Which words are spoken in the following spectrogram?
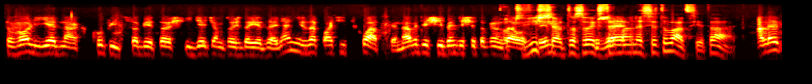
to woli jednak kupić sobie coś i dzieciom coś do jedzenia, niż zapłacić składkę. Nawet jeśli będzie się to wiązało Oczywiście, z tym, ale to są ekstremalne że... sytuacje, tak. Ale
